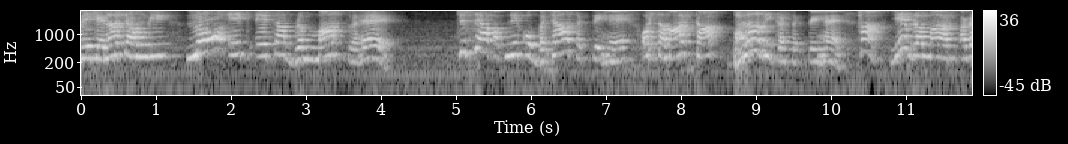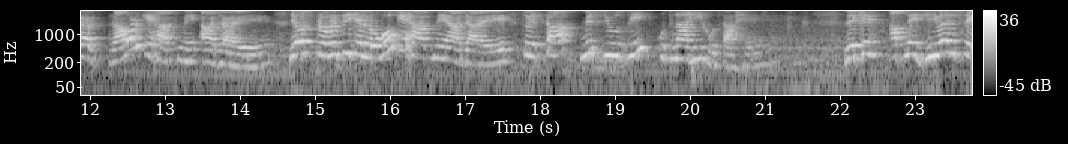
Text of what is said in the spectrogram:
मैं कहना चाहूँगी, लो एक ऐसा ब्रह्मास्त्र है, जिससे आप अपने को बचा सकते हैं और समाज का भला भी कर सकते हैं। हाँ ये ब्रह्मास्त्र अगर रावण के हाथ में आ जाए या उस प्रवृत्ति के लोगों के हाथ में आ जाए तो इसका मिसयूज भी उतना ही होता है। लेकिन अपने जीवन से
